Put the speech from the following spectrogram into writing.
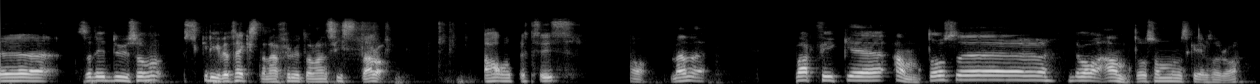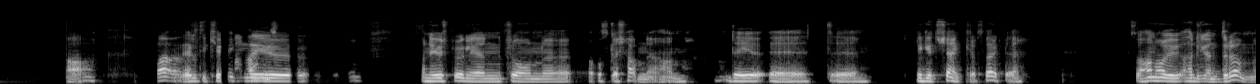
Eh, så det är du som skriver texterna förutom den sista då? Ja, precis. Ja, men vart fick eh, Antos... Det var Antos som skrev så då? Ja, det är lite kul. Han är ju han är ursprungligen från uh, Oskarshamn. Han. Det är ju ett, uh, ligger ett kärnkraftverk där. Så han har ju, hade ju en dröm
